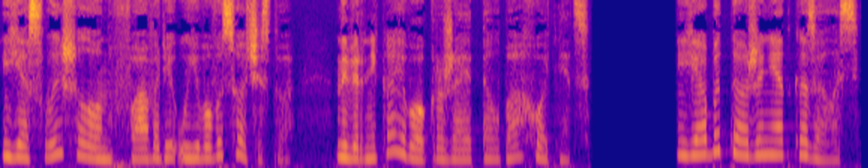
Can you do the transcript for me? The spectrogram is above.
Я слышала, он в фаворе у его высочества. Наверняка его окружает толпа охотниц. Я бы тоже не отказалась.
